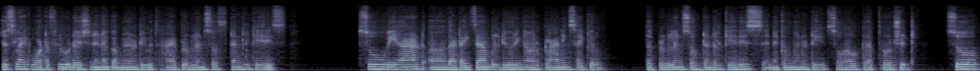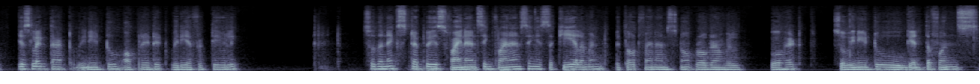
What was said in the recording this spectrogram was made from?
just like water fluoridation in a community with high prevalence of dental caries. So we had uh, that example during our planning cycle, the prevalence of dental caries in a community, so how to approach it. So just like that, we need to operate it very effectively. So the next step is financing. Financing is the key element. Without finance, no program will go ahead so we need to get the funds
